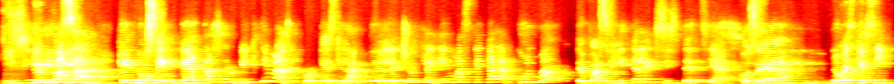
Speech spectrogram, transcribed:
¿Y qué pasa? Que nos encanta ser víctimas, porque es la, el hecho de que alguien más tenga la culpa te facilita la existencia. O sea, no es que sí,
